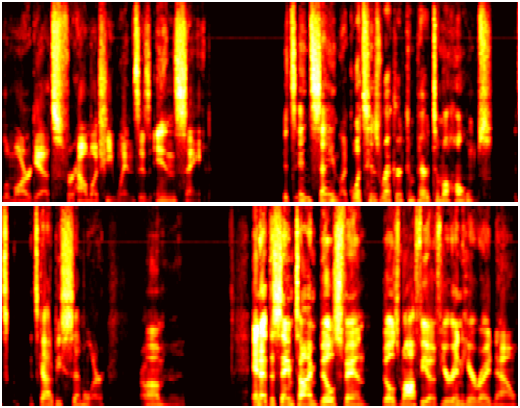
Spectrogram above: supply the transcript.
Lamar gets for how much he wins is insane. It's insane. Like what's his record compared to Mahomes? It's it's got to be similar. Probably Um, right. And at the same time, Bills fan, Bills Mafia, if you're in here right now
